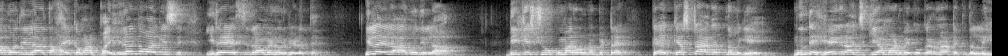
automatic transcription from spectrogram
ಆಗೋದಿಲ್ಲ ಅಂತ ಹೈಕಮಾಂಡ್ ಬಹಿರಂಗವಾಗಿ ಇದೇ ಸಿದ್ದರಾಮಯ್ಯನವ್ರಿಗೆ ಹೇಳುತ್ತೆ. ಇಲ್ಲ ಇಲ್ಲ, ಆಗೋದಿಲ್ಲ. ಡಿ ಕೆ ಶಿವಕುಮಾರ್ ಅವ್ರನ್ನ ಬಿಟ್ಟರೆ ಕಷ್ಟ ಆಗತ್ತೆ ನಮಗೆ? ಮುಂದೆ ಹೇಗೆ ರಾಜಕೀಯ ಮಾಡಬೇಕು ಕರ್ನಾಟಕದಲ್ಲಿ?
